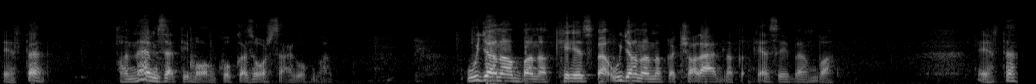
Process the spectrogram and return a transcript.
érted? a nemzeti bankok az országokban ugyanabban a kézben, ugyanannak a családnak a kezében van érted?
